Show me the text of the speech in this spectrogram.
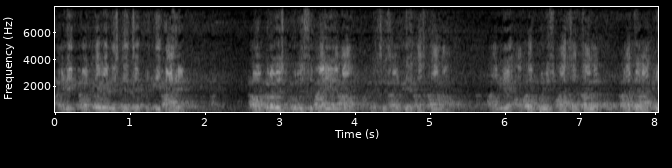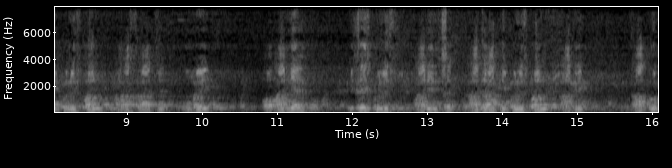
आणि कर्तव्यनिष्ठेचे प्रतीक आहे. नवप्रविष्ट पोलीस सिपाही यांना प्रशिक्षण देत असताना अपर पोलीस महासंचालक, राज्य राखीव पोलीस बल महाराष्ट्र राज्य, मुंबई व मान्य विशेष पोलीस महानिरीक्षक, राज्य राखीव पोलीस बल नागरिक, नागपूर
